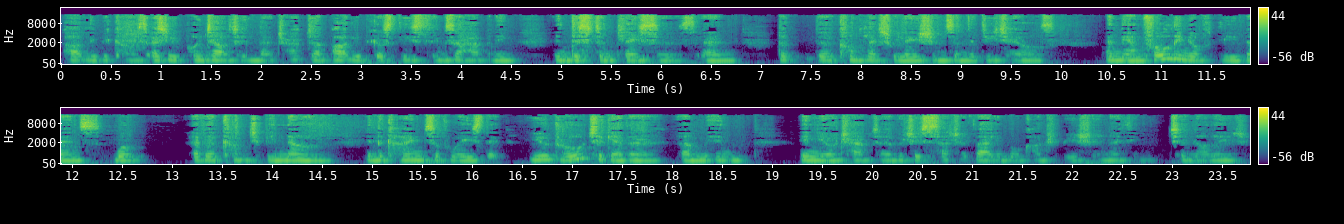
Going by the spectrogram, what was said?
partly because, as you point out in that chapter, partly because these things are happening in distant places and the, the complex relations and the details and the unfolding of the events won't ever come to be known in the kinds of ways that you draw together um, in in your chapter, which is such a valuable contribution, I think, to knowledge.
